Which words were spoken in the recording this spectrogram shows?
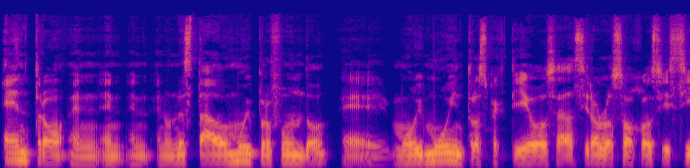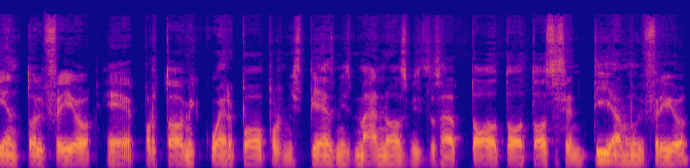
entro en, un estado muy profundo, eh, muy, muy introspectivo, o sea, cierro los ojos y siento el frío eh, por todo mi cuerpo, por mis pies, mis manos, mis, o sea, todo, todo, todo se sentía muy frío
